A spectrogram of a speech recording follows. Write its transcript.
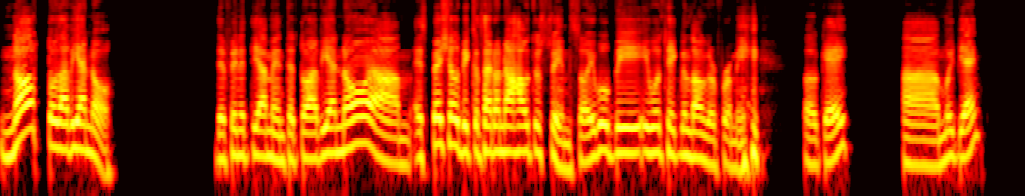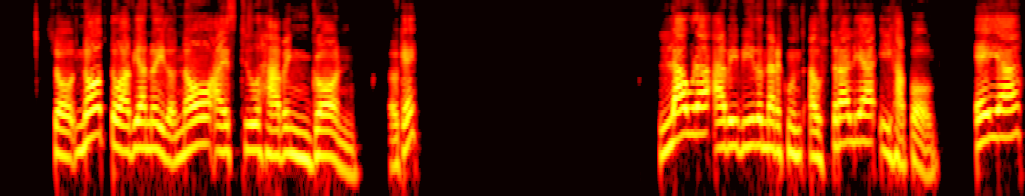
No, todavía no. Definitivamente, todavía no. Um, especially because I don't know how to swim. So, it will be, it will take me longer for me. okay. Ah, muy bien. So, no, todavía no he ido. No, I still haven't gone. ¿Ok? Laura ha vivido en Australia y Japón. Ella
